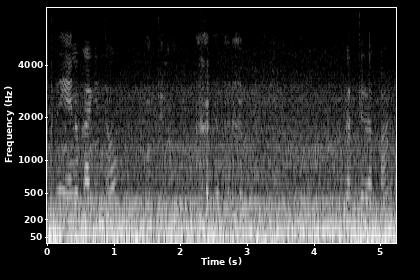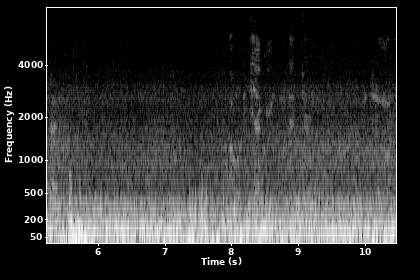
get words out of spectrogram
ಅದು ಏನಕ್ಕಾಗಿತ್ತು? ಗೊತ್ತಿಲ್ಲ. ಗೊತ್ತಿಲ್ಲಪ್ಪ ಆ ಹುಡುಗಿ ಯಾಕೆ ಅನ್ಕೊಂಡೆ ಅಂತ ಹೇಳು ಎಂಟ್ರಿ ಮಾಡು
